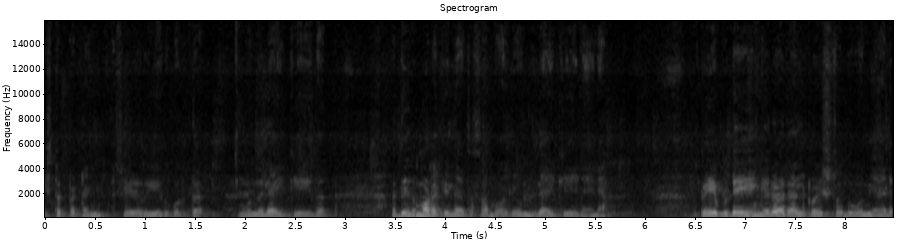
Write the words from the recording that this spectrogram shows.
ഇഷ്ടപ്പെട്ടെങ്കിൽ ഷെയർ ചെയ്ത് കൊടുത്ത് ഒന്ന് ലൈക്ക് ചെയ്ത്. അധികം മുടക്കില്ലാത്ത സംഭവം ഒന്ന് ലൈക്ക് ചെയ്യുന്നതിന് അപ്പോൾ എവിടെയെങ്കിലും ഒരല്പം ഇഷ്ടം തോന്നിയാൽ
